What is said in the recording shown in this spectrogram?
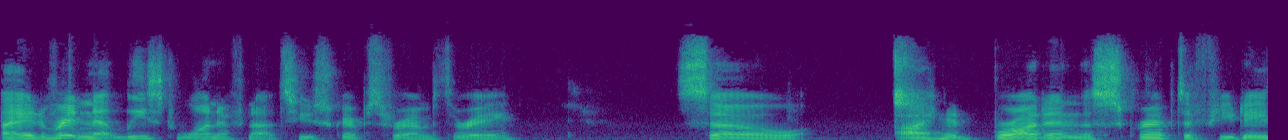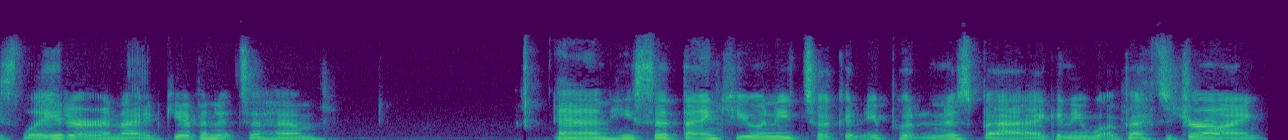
I had written at least one, if not two scripts for M3. So I had brought in the script a few days later and I had given it to him. And he said thank you and he took it and he put it in his bag and he went back to drawing.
